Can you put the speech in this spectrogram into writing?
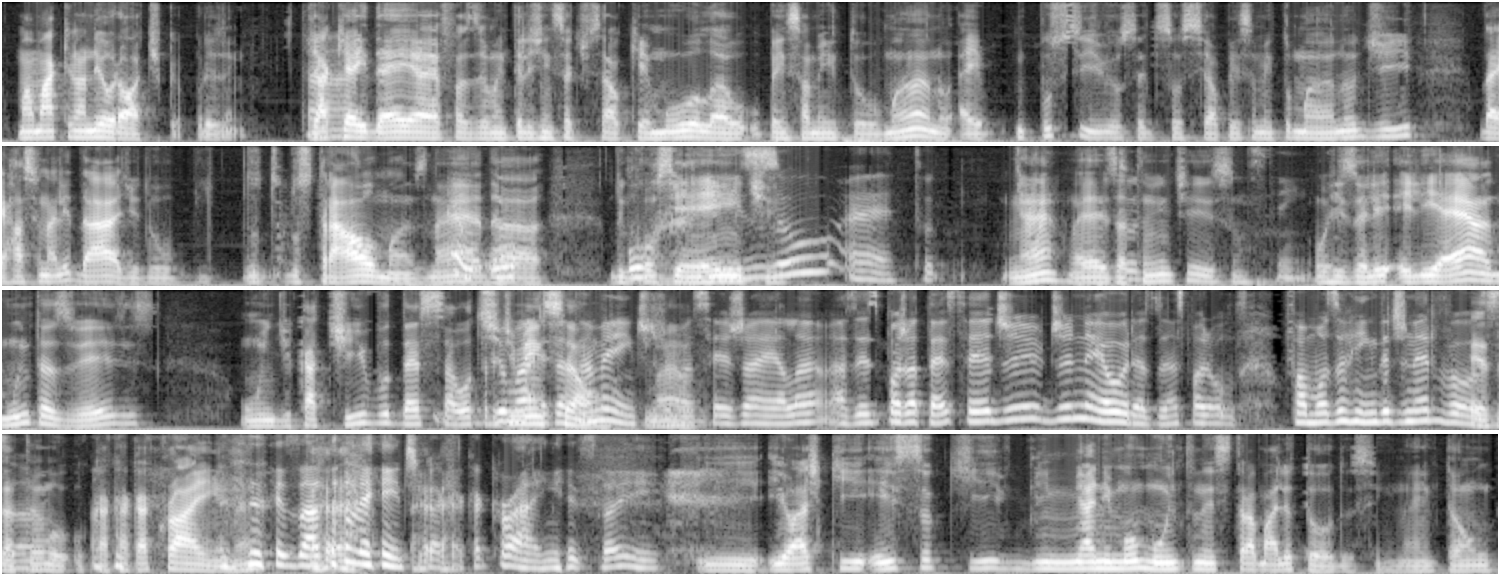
uma máquina neurótica, por exemplo. Tá. Já que a ideia é fazer uma inteligência artificial que emula o, o pensamento humano, é impossível você dissociar o pensamento humano de, da irracionalidade, do, do dos traumas, né? É, da, o do inconsciente. O riso, é, tu... é, é exatamente tu... isso. Sim. O riso, ele, ele é, muitas vezes, um indicativo dessa outra de uma, dimensão. Exatamente, né? de uma, seja ela, às vezes pode até ser de, de neuras, né? Pode, o famoso rindo de nervoso. Exatamente, o kkk crying, né? exatamente, kkk crying, isso aí. E, e, eu acho que isso que me animou muito nesse trabalho todo, assim, né? Então,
